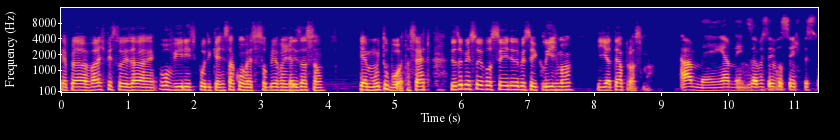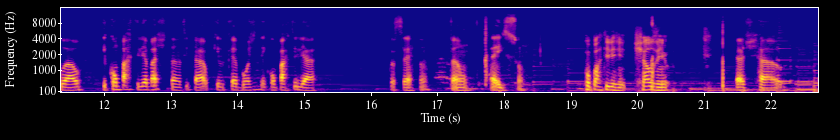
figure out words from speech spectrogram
né, para várias pessoas a ouvirem esse podcast, essa conversa sobre evangelização, que é muito boa, tá certo? Deus abençoe você, Deus abençoe Clisma e até a próxima. Amém, amém. Deus abençoe vocês, pessoal e compartilha bastante, tá? Aquilo que é bom a gente tem que compartilhar. Tá certo? Então, é isso. Compartilhe, gente. Tchauzinho. Tchau, tchau.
